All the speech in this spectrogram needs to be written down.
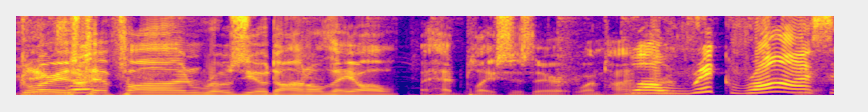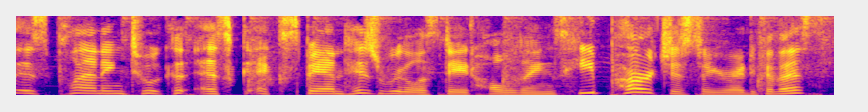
Gloria Well- Stefan, Rosie O'Donnell, they all had places there at one time. Well, Rick Ross is planning to ex- expand his real estate holdings. He purchased, are you ready for this?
